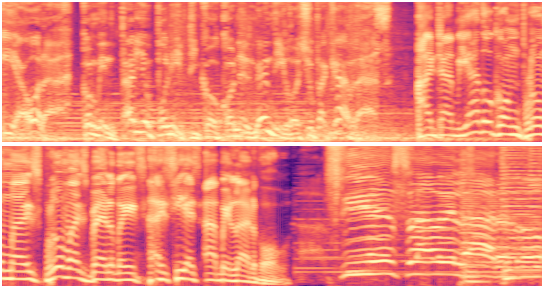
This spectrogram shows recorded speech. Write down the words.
Y ahora, comentario político con el mendigo chupacabras. Ataviado con plumas, plumas verdes, así es Abelardo. Así es Abelardo.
